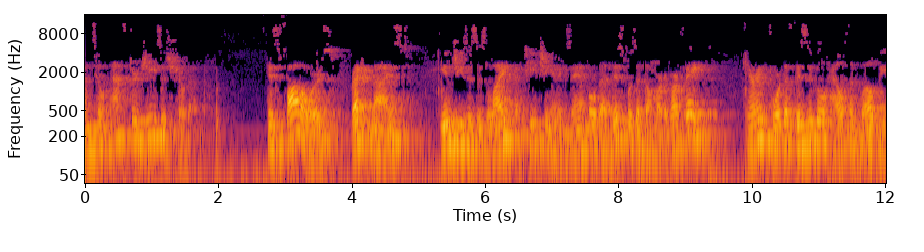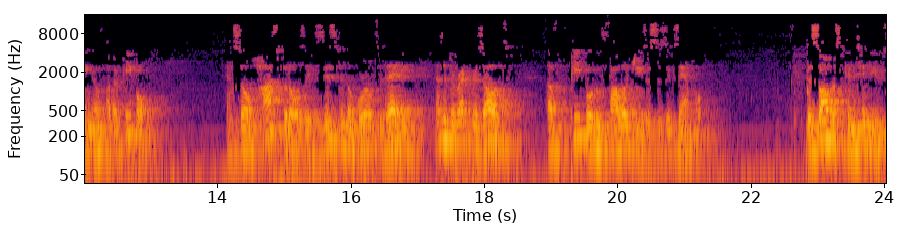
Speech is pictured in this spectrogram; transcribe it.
until after Jesus showed up. His followers recognized in Jesus' life and teaching and example that this was at the heart of our faith, caring for the physical health and well being of other people. And so hospitals exist in the world today as a direct result of people who follow Jesus' example. The psalmist continues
